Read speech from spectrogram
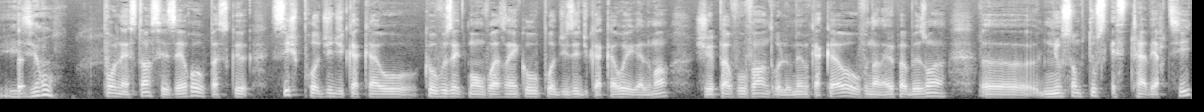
Il est euh, zéro. Pour l'instant, c'est zéro parce que si je produis du cacao, que vous êtes mon voisin, que vous produisez du cacao également, je vais pas vous vendre le même cacao. Vous n'en avez pas besoin. Euh, nous sommes tous extravertis.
